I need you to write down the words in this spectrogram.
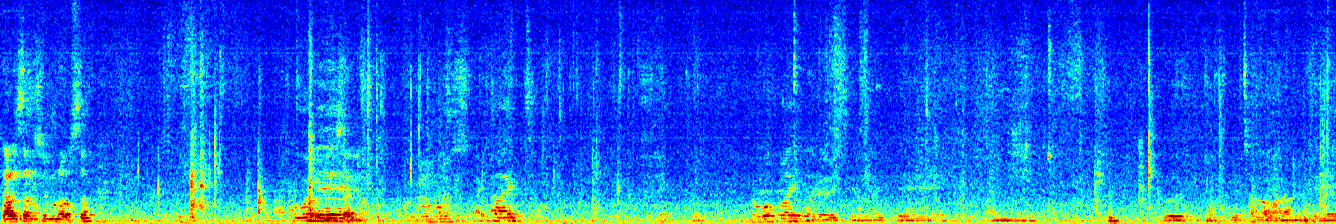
다른 사람 질문 없어? 이번에 파이트 로버 플라이버를 진행할 때 많이 그 오차가 많았는데.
